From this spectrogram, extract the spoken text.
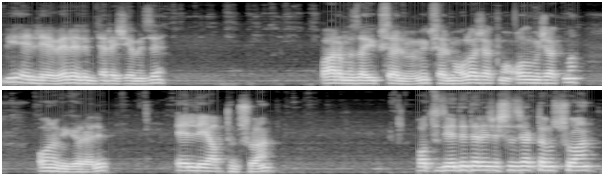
Bir 50'ye verelim derecemizi. Barımızda yükselme yükselme olacak mı olmayacak mı onu bir görelim. 50 yaptım şu an. 37 derece sıcaklığımız şu an.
